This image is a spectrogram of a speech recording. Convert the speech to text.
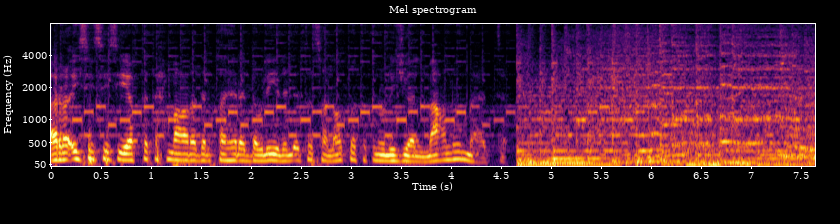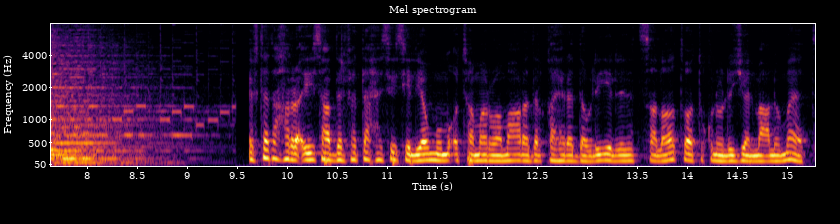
الرئيس السيسي يفتتح معرض القاهرة الدولي للاتصالات وتكنولوجيا المعلومات. افتتح الرئيس عبد الفتاح السيسي اليوم مؤتمر ومعرض القاهرة الدولي للاتصالات وتكنولوجيا المعلومات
